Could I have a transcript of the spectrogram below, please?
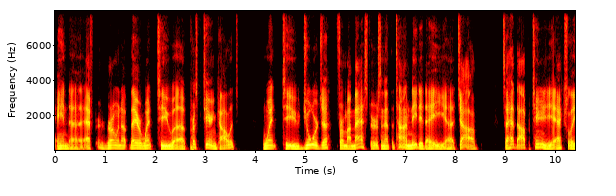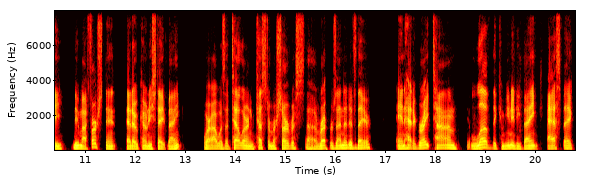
And after growing up there, went to Presbyterian College went to Georgia for my master's and at the time needed a uh, job. So I had the opportunity to actually do my first stint at Oconee State Bank, where I was a teller and customer service uh, representative there and had a great time. Loved the community bank aspect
